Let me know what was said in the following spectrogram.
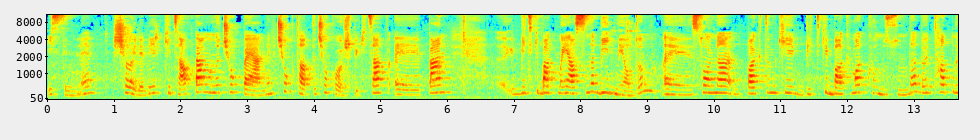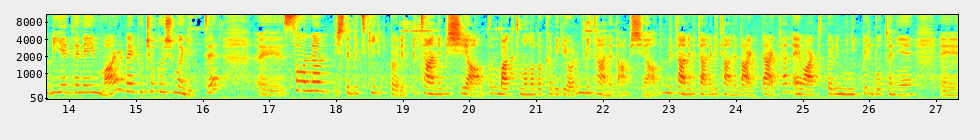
isimli şöyle bir kitap. Ben bunu çok beğendim. Çok tatlı, çok hoş bir kitap. Ee, ben bitki bakmayı aslında bilmiyordum. Ee, sonra baktım ki bitki bakmak konusunda böyle tatlı bir yeteneğim var ve bu çok hoşuma gitti. Ee, sonra işte bitkilik böyle bir tane bir şey aldım. Baktım ona bakabiliyorum. Bir tane daha bir şey aldım. Bir tane bir tane bir tane der, derken ev artık böyle minik bir botaniğe e,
